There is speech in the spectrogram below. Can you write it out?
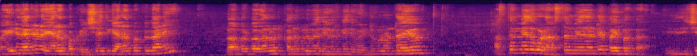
పైన కానీ వెనక పక్క చేతికి వెనక పక్క కానీ లోపల భాగంలో కనుపుల మీద ఎవరికైతే వెంట్రుకలు ఉంటాయో హస్తం మీద కూడా హస్తం మీద అంటే పై పక్క. ఇది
